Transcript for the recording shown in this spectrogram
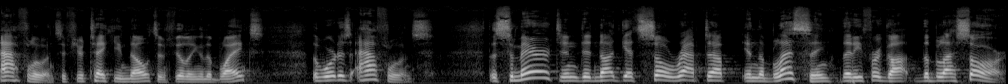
affluence. If you're taking notes and filling in the blanks, the word is affluence. The Samaritan did not get so wrapped up in the blessing that he forgot the blessor.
